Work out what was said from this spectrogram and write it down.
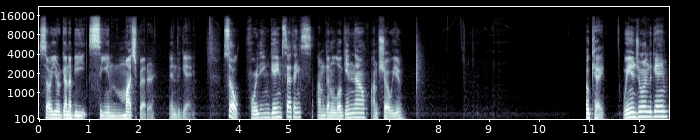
So you're gonna be seeing much better in the game. So for the in-game settings, I'm gonna log in now. I'm show you. Okay, we enjoying the game?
